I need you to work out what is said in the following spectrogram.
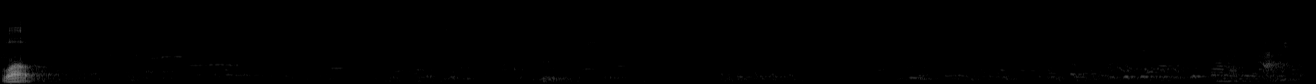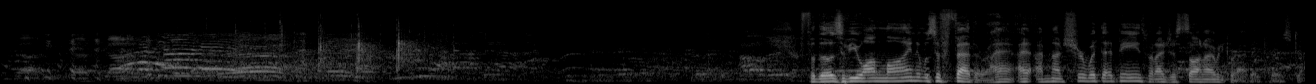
Whoa. For those of you online, it was a feather. I, I'm not sure what that means, but I just thought I would grab it. Praise God.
